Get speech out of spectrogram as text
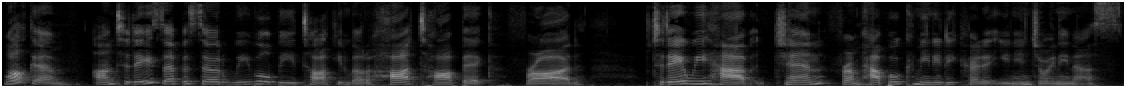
Welcome. On today's episode, we will be talking about a hot topic fraud. Today we have Jen from Hapo Community Credit Union joining us.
